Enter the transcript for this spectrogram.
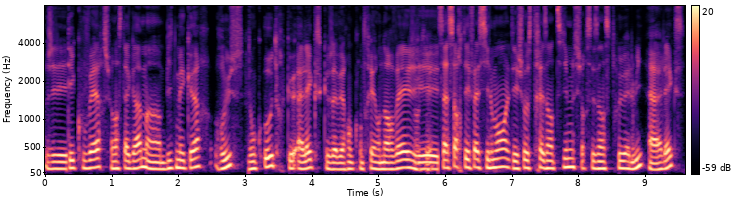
j'ai découvert sur Instagram un beatmaker russe, donc autre que Alex que j'avais rencontré en Norvège. Et ça sortait facilement des choses très intimes sur ses instrus à lui, à Alex.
